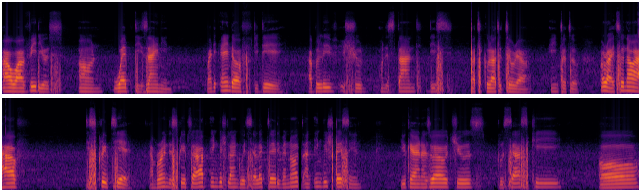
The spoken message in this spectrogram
our videos on web designing. By the end of the day I believe you should understand this particular tutorial in total alright so now I have the script here I'm running the script so I have English language selected if you're not an English person you can as well choose Bosanski or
